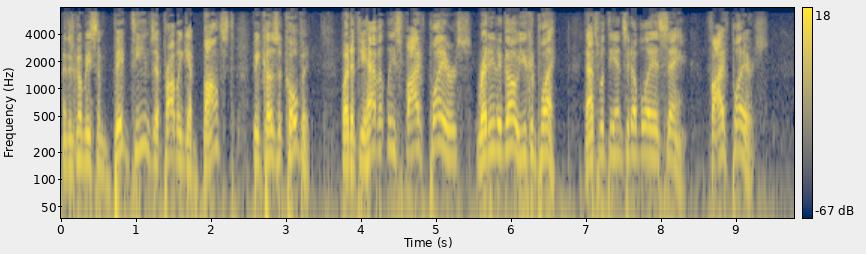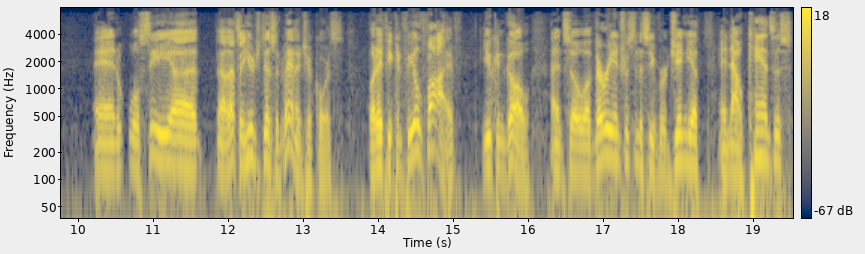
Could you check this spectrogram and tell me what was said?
and there's going to be some big teams that probably get bounced because of COVID. But if you have at least five players ready to go, you can play. That's what the NCAA is saying. Five players. And we'll see, uh, now that's a huge disadvantage, of course, but if you can field five, you can go. And so, uh, very interesting to see Virginia and now Kansas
